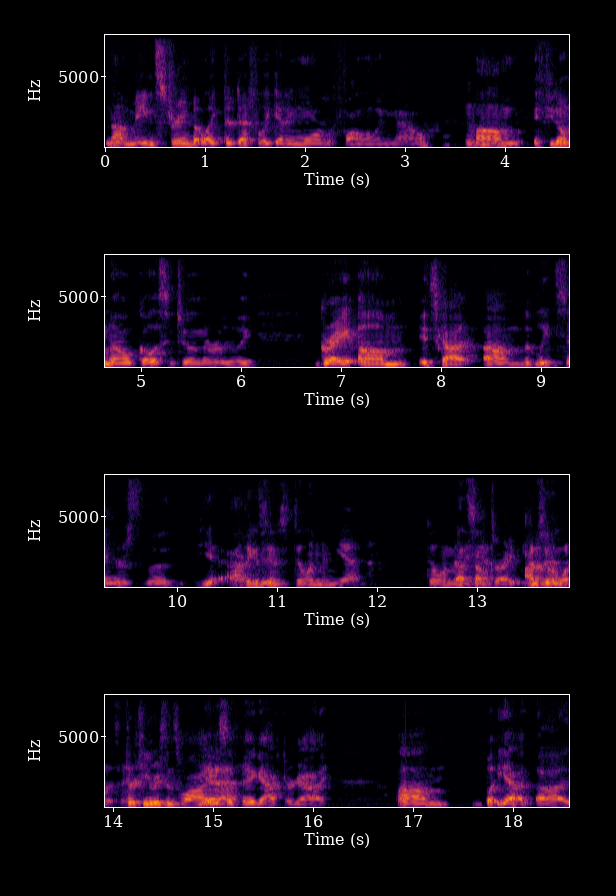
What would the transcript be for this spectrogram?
not mainstream, but like they're definitely getting more of a following now. Mhm. Um, if you don't know, go listen to them. They're really, really great. Um, it's got um, the lead singer's the he. I think his name is Dylan Minnette. Dylan Minnette. That sounds right. He I don't know what his name. Thirteen Reasons Why. He's a big actor guy. Um, but yeah, uh,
